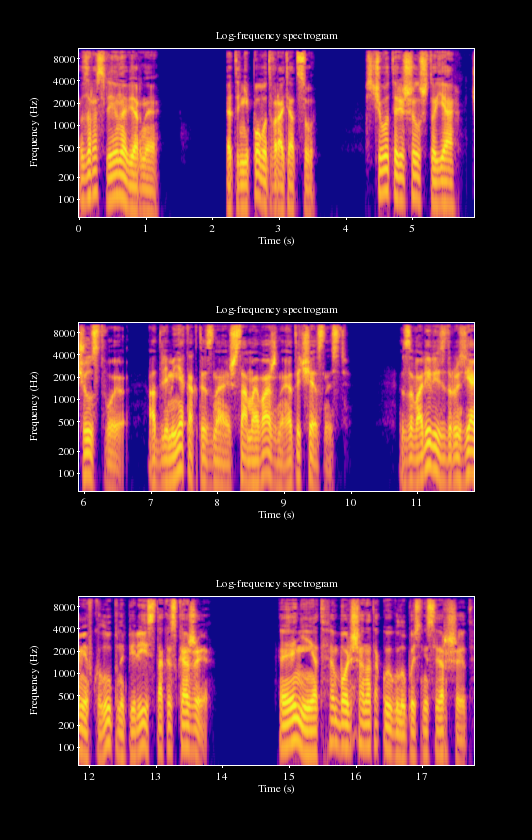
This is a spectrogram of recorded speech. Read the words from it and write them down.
Взрослею, наверное. Это не повод врать отцу. С чего ты решил, что я чувствую? А для меня, как ты знаешь, самое важное это честность. Завалились с друзьями в клуб, напились, так и скажи. Э, нет, больше она такую глупость не совершит.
